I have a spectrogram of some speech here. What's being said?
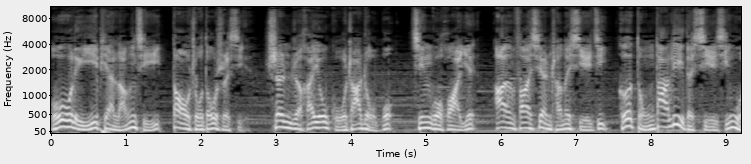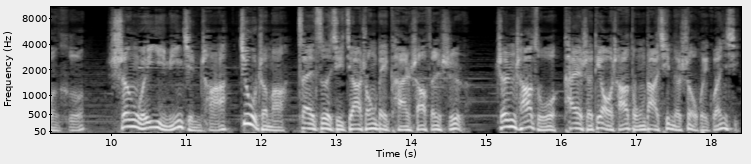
屋里一片狼藉，到处都是血，甚至还有骨渣肉沫。经过化验，案发现场的血迹和董大力的血型吻合。身为一名警察，就这么在自己家中被砍杀分尸了。侦查组开始调查董大庆的社会关系。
